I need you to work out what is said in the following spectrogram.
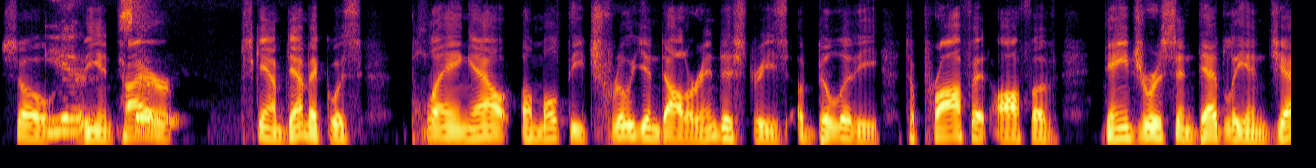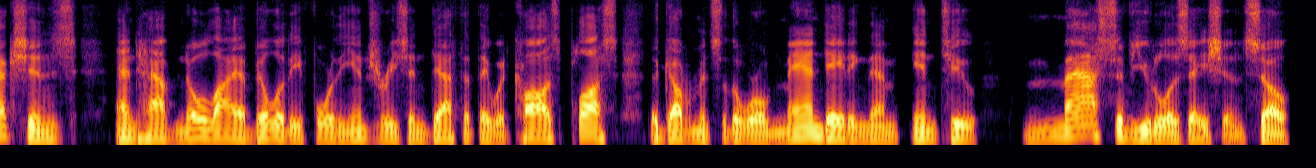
So yeah, the entire so- scamdemic was playing out a multi-trillion dollar industry's ability to profit off of dangerous and deadly injections and have no liability for the injuries and death that they would cause plus the governments of the world mandating them into massive utilization so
